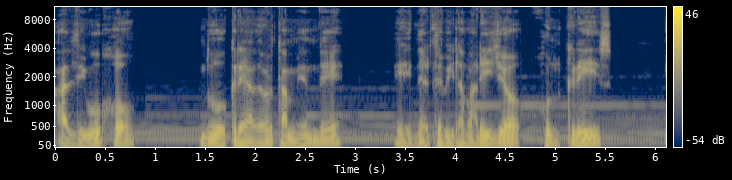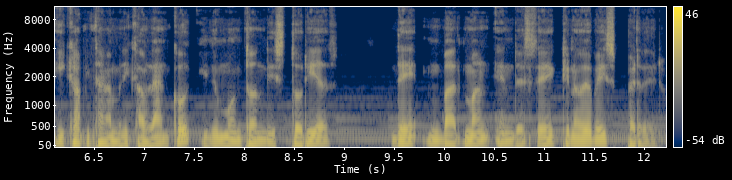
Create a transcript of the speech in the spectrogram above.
al dibujo, dúo creador también de eh, Daredevil Amarillo, Hulk Gris y Capitán América Blanco y de un montón de historias de Batman en DC que no debéis perder.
